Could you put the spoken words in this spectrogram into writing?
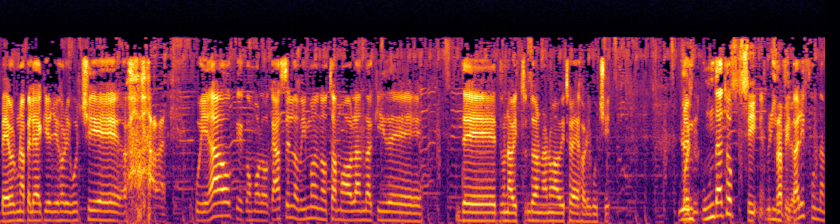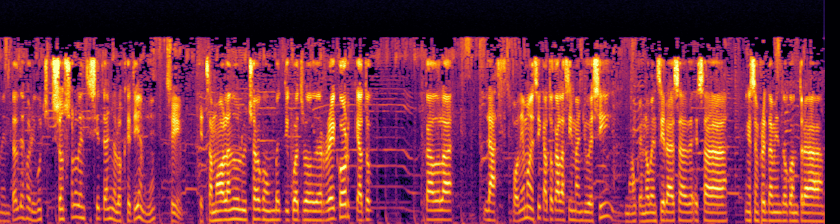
ver una pelea de Kyoji Horiguchi es cuidado que como lo que hacen lo mismo no estamos hablando aquí de de, de una, de una nueva victoria de Horiguchi Lo Pues- un dato principal y fundamental de Horiguchi son solo 27 años los que tiene ¿eh? Sí. Estamos hablando de un luchador con un 24 de récord que ha to- tocado la, la decir que ha tocado la cima en UFC, aunque no venciera esa, esa, en ese enfrentamiento contra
